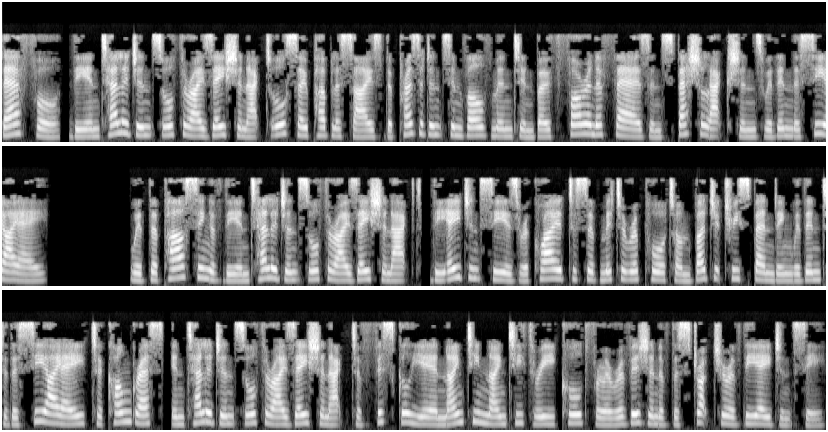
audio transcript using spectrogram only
Therefore, the Intelligence Authorization Act also publicized the President's involvement in both foreign affairs and special actions within the CIA, with the passing of the Intelligence Authorization Act, the agency is required to submit a report on budgetary spending within to the CIA to Congress. Intelligence Authorization Act of fiscal year 1993 called for a revision of the structure of the agency.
